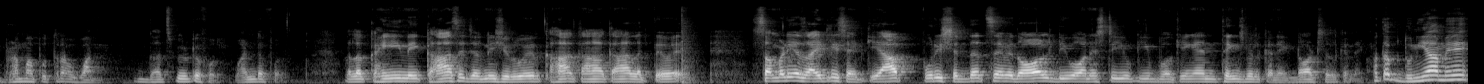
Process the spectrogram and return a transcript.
Brahmaputra one that's beautiful wonderful मतलब कहीं नहीं कहाँ से जर्नी शुरू हुई और कहाँ कहाँ कहाँ लगते हुए somebody has rightly said कि आप पूरी शिद्दत से with all due honesty you keep working and things will connect dots will connect. मतलब दुनिया में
